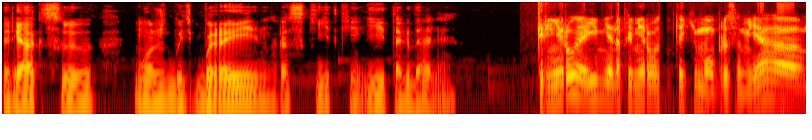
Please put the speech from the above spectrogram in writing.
реакцию, может быть, брейн, раскидки и так далее. Тренируя им я, например, вот таким образом. Я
